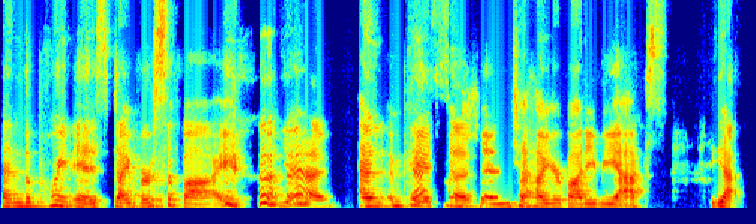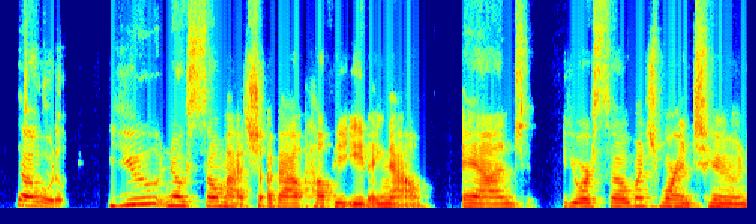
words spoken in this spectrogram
And the point is diversify. Yeah. and, and pay yes. attention to how your body reacts. Yeah. So totally. you know so much about healthy eating now. And you're so much more in tune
